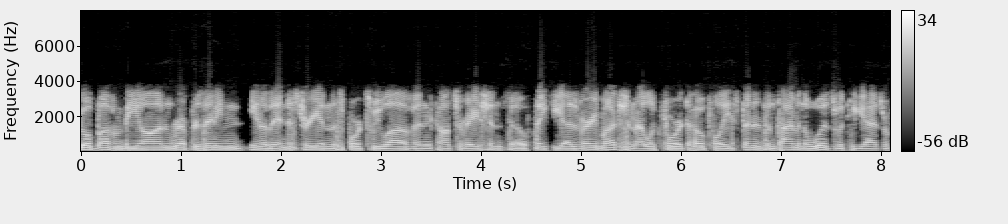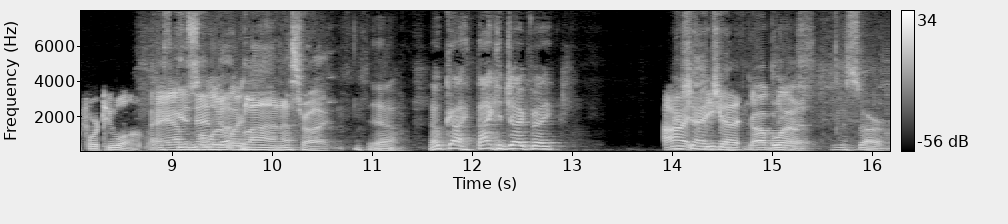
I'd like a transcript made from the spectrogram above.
go above and beyond representing, you know, the industry and the sports we love and conservation. So thank you guys very much. And I look forward to hopefully spending some time in the woods with you guys before too long. Absolutely. Getting that duck blind. That's right. Yeah. Okay. Thank you, JP. All right. See you guys. God bless. Yes, sir.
